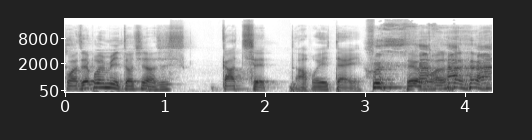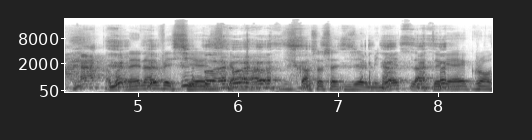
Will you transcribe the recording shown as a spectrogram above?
Quand tu premier minute, tu as 4-7. Après, il taille. voilà. On est dans le vestiaire jusqu'à jusqu'à 70e minute. Là, tu as Grant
